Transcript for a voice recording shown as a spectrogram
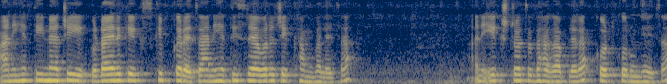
आणि हे तीनाचे एक डायरेक्ट एक स्किप करायचा आणि ह्या तिसऱ्यावरच एक खांब घालायचा. आणि एक्स्ट्राचा धागा आपल्याला कट करून घ्यायचा.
